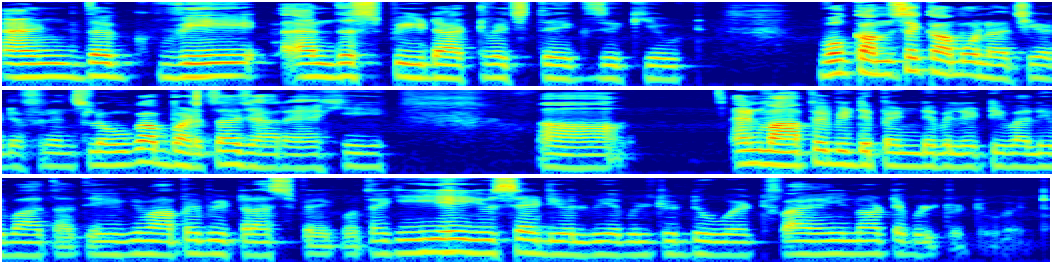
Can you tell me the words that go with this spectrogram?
and the way and the speed at which they execute वो कम से कम होना चाहिए डिफरेंस लोगों का बढ़ता जा रहा है कि uh, एंड वहाँ पे भी डिपेंडेबिलिटी वाली बात आती है, क्योंकि वहाँ पे भी ट्रस्ट ब्रेक होता है कि ये you said you will be able to do it why you not able to do it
